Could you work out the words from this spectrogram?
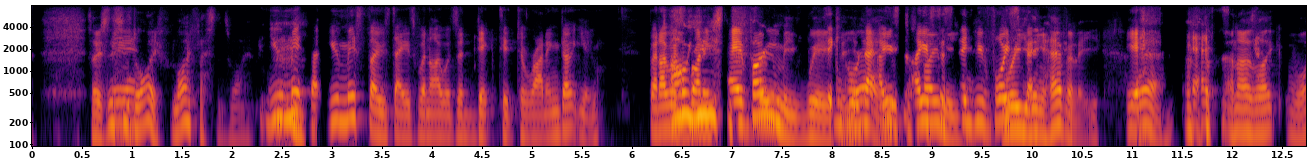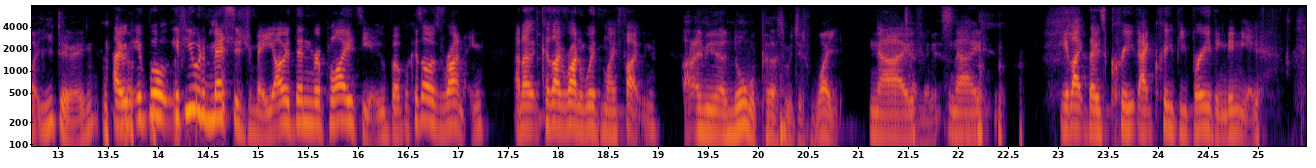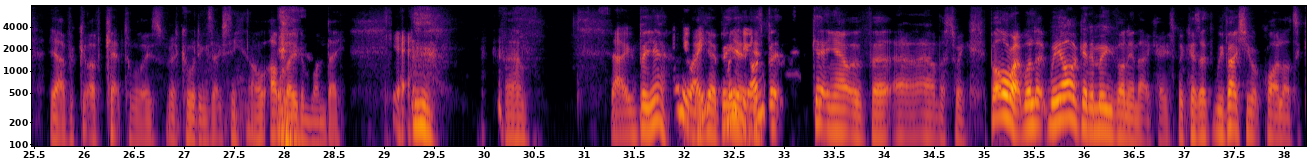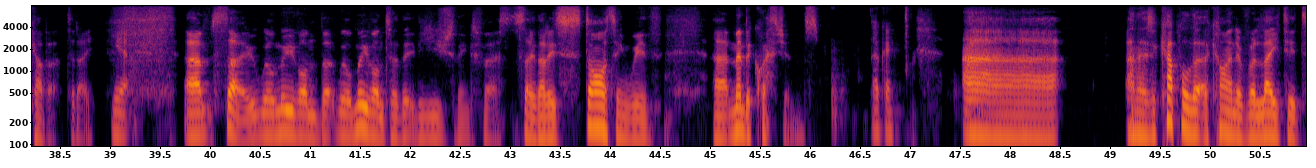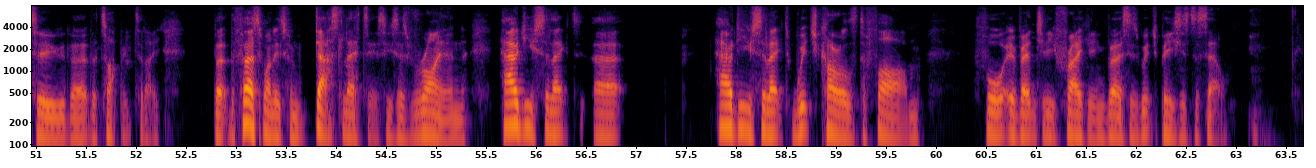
So it's, this Yeah. is life, life lessons. Why? You miss that. You miss those days when I was addicted to running, don't you? But I was Oh, you used to every phone me weirdly. Yeah. I used, to, I used to send you voice breathing messages. heavily. Yeah. Yeah. Yes. and I was like, what are you doing? I, if, well, if you would have messaged me, I would then reply to you. But because I was running, and I because I run with my phone, I mean, a normal person would just wait. no, 10 minutes. no, you like those creep that creepy breathing, didn't you? Yeah, I've, I've kept all those recordings actually. I'll upload them one day. Yeah. Um, So but yeah, Anyway, go. but yeah, but getting out of uh, out of the swing. But all right, well, look, we are going to move on in that case because we've actually got quite a lot to cover today. Yeah. Um, so we'll move on, but we'll move on to the, the usual things first. So that is starting with uh, member questions. okay, Uh, and there's a couple that are kind of related to the, the topic today. But the first one is from Das Lettuce, who says, Ryan, how do you select uh, how do you select which corals to farm for eventually fragging versus which pieces to sell?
